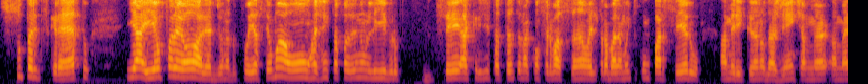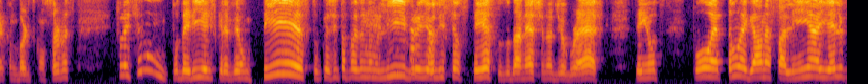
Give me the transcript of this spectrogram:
super discreto. E aí eu falei: olha, Jonathan, pô, ia ser uma honra, a gente está fazendo um livro, você acredita tanto na conservação, ele trabalha muito com um parceiro americano da gente, American Birds Conservancy. Falei, você não poderia escrever um texto, porque a gente está fazendo um livro e eu li seus textos, o da National Geographic, tem outros. Pô, é tão legal nessa linha e ele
